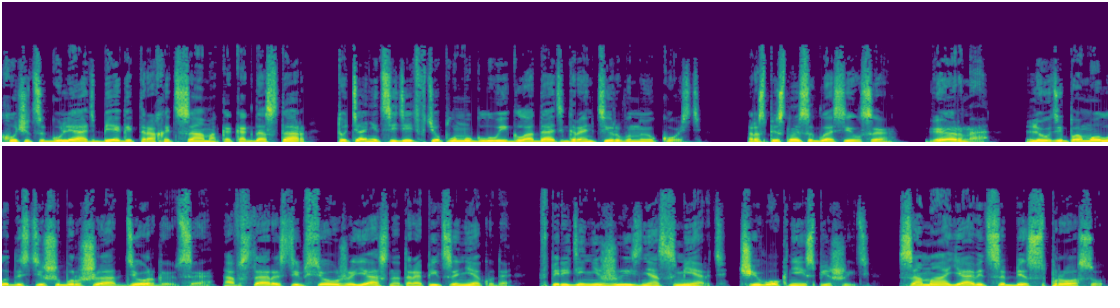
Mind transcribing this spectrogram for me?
хочется гулять, бегать, трахать самок, а когда стар, то тянет сидеть в теплом углу и гладать гарантированную кость. Расписной согласился. «Верно. Люди по молодости шебуршат, дергаются, а в старости все уже ясно, торопиться некуда. Впереди не жизнь, а смерть. Чего к ней спешить? Сама явится без спросу».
